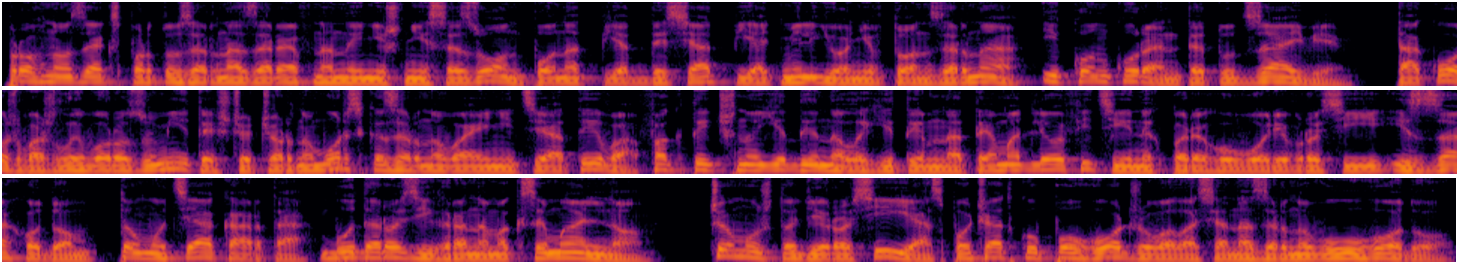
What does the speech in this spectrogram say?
Прогноз експорту зерна з на нинішній сезон понад 55 мільйонів тонн зерна, і конкуренти тут зайві. Також важливо розуміти, що Чорноморська зернова ініціатива фактично єдина легітимна тема для офіційних переговорів Росії із Заходом, тому ця карта буде розіграна максимально. Чому ж тоді Росія спочатку погоджувалася на зернову угоду?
